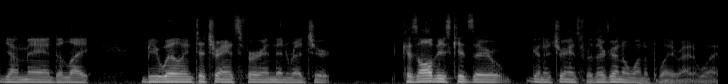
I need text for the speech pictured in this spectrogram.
young man to like be willing to transfer and then redshirt. Because all these kids that are gonna transfer, they're gonna want to play right away.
